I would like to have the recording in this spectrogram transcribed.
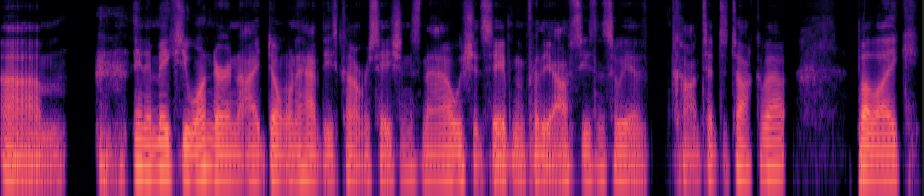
Um, and it makes you wonder. And I don't want to have these conversations now. We should save them for the offseason so we have content to talk about. But like,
